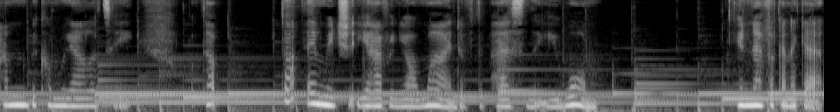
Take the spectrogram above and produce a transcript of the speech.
can become reality. But that that image that you have in your mind of the person that you want, you're never going to get.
